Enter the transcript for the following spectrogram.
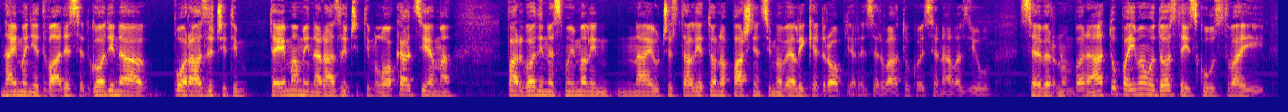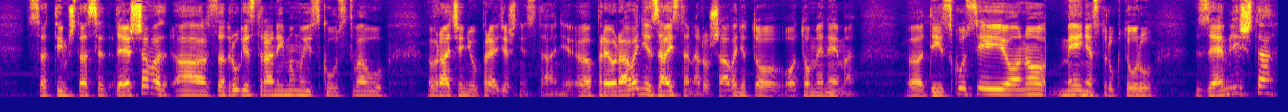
najmanje 20 godina po različitim temama i na različitim lokacijama par godina smo imali najučestalije to na pašnjacima Velike droplje rezervatu koji se nalazi u severnom Banatu, pa imamo dosta iskustva i sa tim šta se dešava, a sa druge strane imamo iskustva u vraćanju u pređašnje stanje. E, preoravanje je zaista narušavanje, to, o tome nema e, diskusije i ono menja strukturu zemljišta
